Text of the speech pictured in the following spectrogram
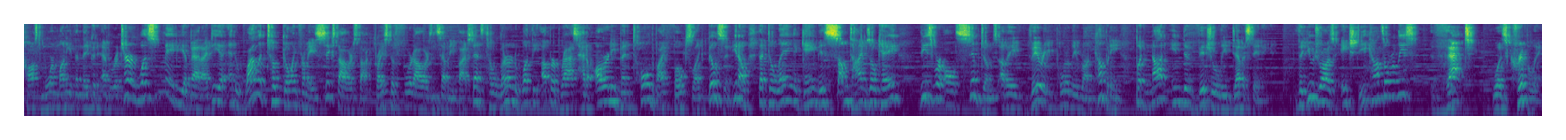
Cost more money than they could ever return was maybe a bad idea, and while it took going from a $6 stock price to $4.75 to learn what the upper brass had already been told by folks like Bilson, you know, that delaying a game is sometimes okay, these were all symptoms of a very poorly run company, but not individually devastating. The Udraw's HD console release? That was crippling,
